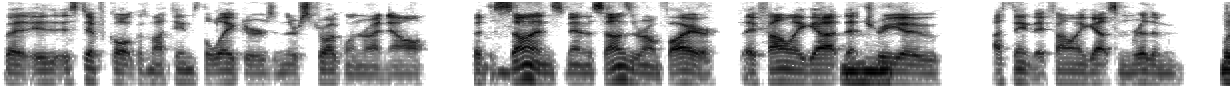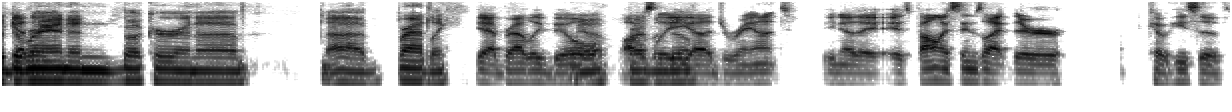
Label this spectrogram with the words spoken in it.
but it, it's difficult because my team's the Lakers and they're struggling right now. But the Suns, man, the Suns are on fire. They finally got that Mhm. trio. I think they finally got some rhythm. With Together. Durant and Booker and uh uh Bradley. Yeah, Bradley, Bill, Yeah, Bradley obviously Beal. Uh, Durant. You know, they it finally seems like they're cohesive.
